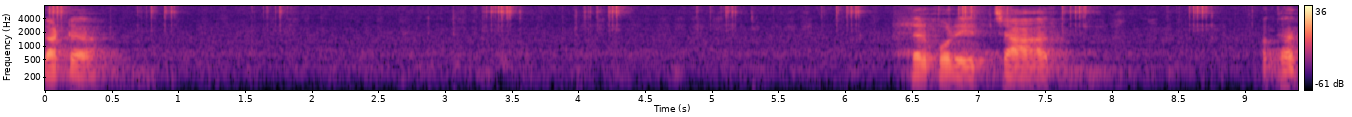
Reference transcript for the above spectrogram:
কাঁটা, তারপরে চাঁদ অর্থাৎ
